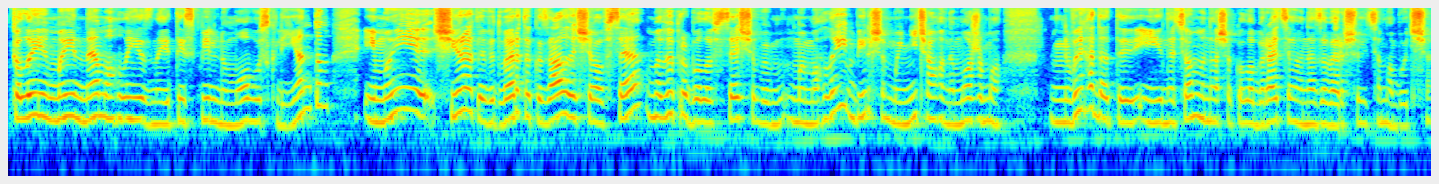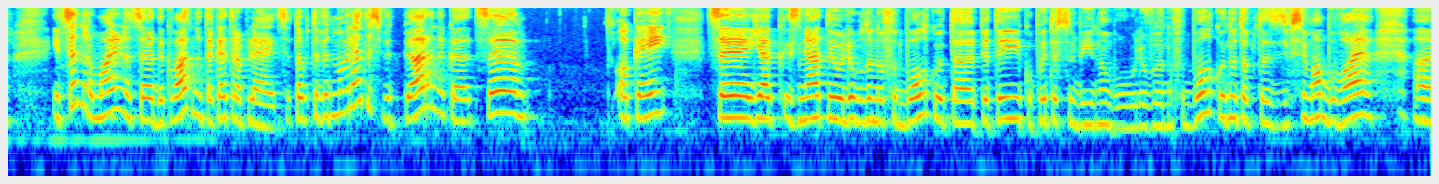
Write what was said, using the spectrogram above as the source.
коли ми не могли знайти спільну мову з клієнтом, і ми щиро та відверто казали, що все, ми випробували все, що ми могли. Більше ми нічого не можемо вигадати, і на цьому наша колаборація вона завершується, мабуть. що. І це нормально, це адекватно, таке трапляється. Тобто відмовлятись від піарника це окей. Це як зняти улюблену футболку та піти і купити собі нову улюблену футболку. Ну тобто зі всіма буває,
